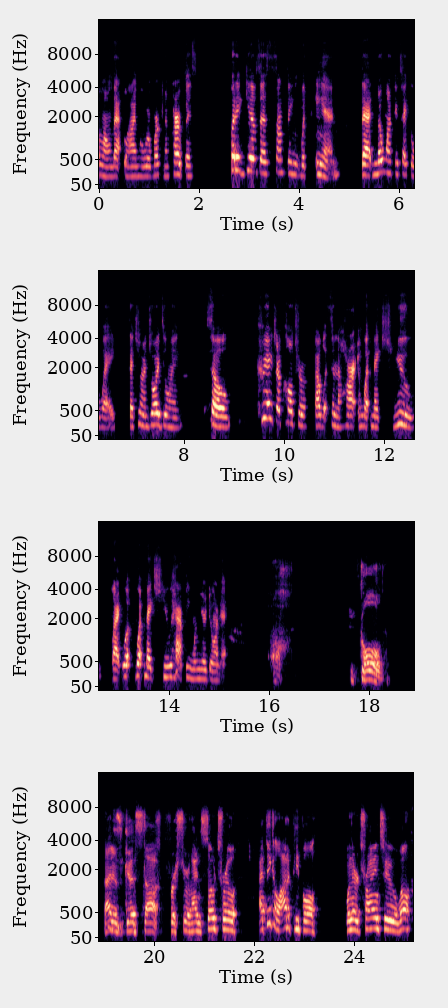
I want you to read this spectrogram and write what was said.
along that line when we're working in purpose. But it gives us something within that no one can take away that you enjoy doing. So create your culture by what's in the heart and what makes you like what what makes you happy when you're doing it. Oh, gold. That is good stuff for sure. That is so true. I think a lot of people, when they're trying to, well,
